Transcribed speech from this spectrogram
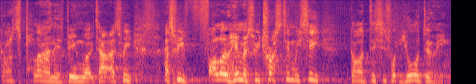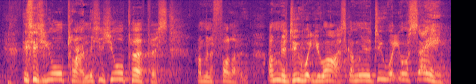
God's plan is being worked out. As we, as we follow Him, as we trust Him, we see, God, this is what you're doing. This is your plan. This is your purpose. I'm going to follow. I'm going to do what you ask. I'm going to do what you're saying.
